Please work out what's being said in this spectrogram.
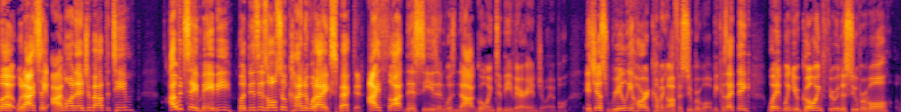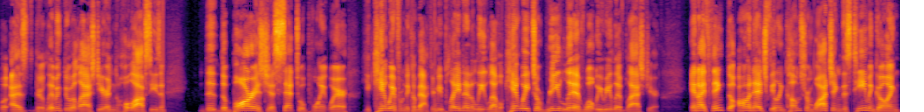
But would I say I'm on edge about the team? I would say maybe, but this is also kind of what I expected. I thought this season was not going to be very enjoyable. It's just really hard coming off a Super Bowl because I think when when you're going through the Super Bowl as they're living through it last year and the whole offseason, the the bar is just set to a point where you can't wait for them to come back. They're gonna be playing at an elite level. Can't wait to relive what we relived last year. And I think the on edge feeling comes from watching this team and going,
